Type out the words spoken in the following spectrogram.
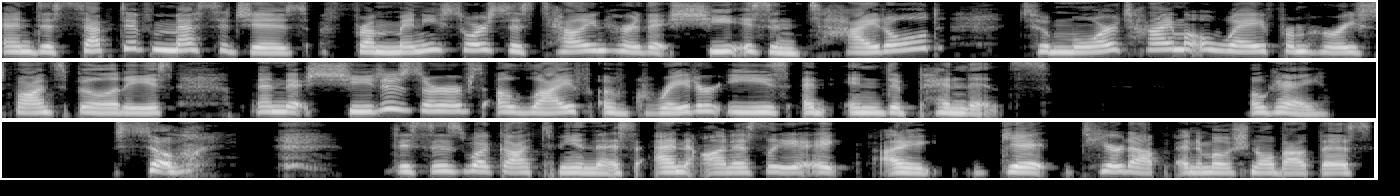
and deceptive messages from many sources telling her that she is entitled to more time away from her responsibilities and that she deserves a life of greater ease and independence. Okay. So this is what got to me in this. And honestly, I, I get teared up and emotional about this.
